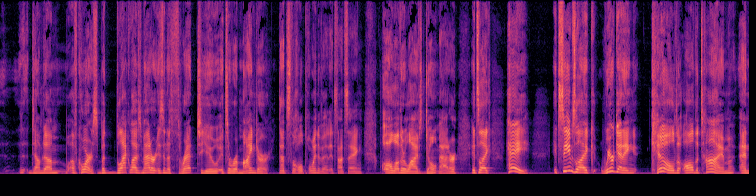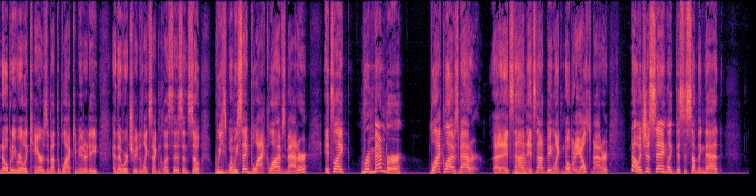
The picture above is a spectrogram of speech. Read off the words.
dum dum, of course. But Black Lives Matter isn't a threat to you. It's a reminder. That's the whole point of it. It's not saying all other lives don't matter. It's like, hey, it seems like we're getting killed all the time and nobody really cares about the black community and that we're treated like second class citizens. So we when we say Black Lives Matter, it's like remember Black Lives Matter. Uh, it's not it's not being like nobody else matter. No, it's just saying like this is something that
